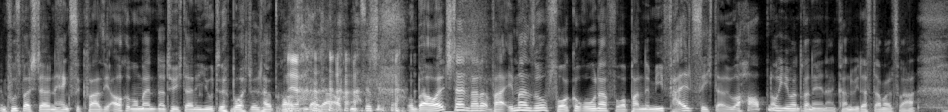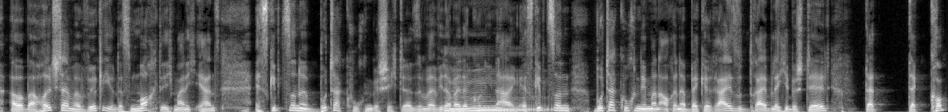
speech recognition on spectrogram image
im Fußballstadion hängst du quasi auch im Moment natürlich deine Jutebeutel nach draußen, ja. weil da auch nichts ist. Und bei Holstein war, war immer so, vor Corona, vor Pandemie, falls sich da überhaupt noch jemand dran erinnern kann, wie das damals war. Aber bei Holstein war wirklich, und das mochte ich, meine ich ernst, es gibt so eine Butterkuchengeschichte, da sind wir wieder bei der mm. Kulinarik. Es gibt so einen Butterkuchen, den man auch in der Bäckerei so drei Bleche bestellt, da, da kommt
